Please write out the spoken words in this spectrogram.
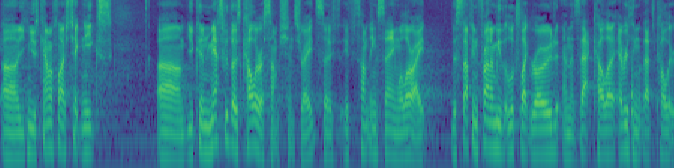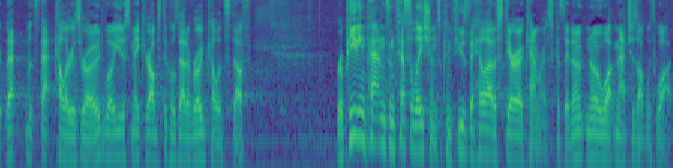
uh, you can use camouflage techniques. Um, you can mess with those color assumptions, right? So if, if, something's saying, well, all right, there's stuff in front of me that looks like road and it's that color, everything that's color, that, that's that color is road, well, you just make your obstacles out of road colored stuff. Repeating patterns and tessellations confuse the hell out of stereo cameras because they don't know what matches up with what.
